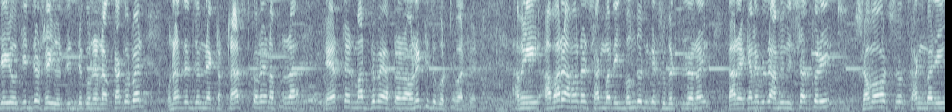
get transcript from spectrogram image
যে ঐতিহ্য সেই ঐতিহ্য করে রক্ষা করবেন। ওনাদের জন্য একটা ট্রাস্ট করেন আপনারা। ট্রাস্টের মাধ্যমে আপনারা অনেক কিছু করতে পারবেন। আমি আবার আমাদের সাংবাদিক বন্ধুদেরকে শুভেচ্ছা জানাই। তারা এখানে আমি বিশ্বাস করি সমস্ত সাংবাদিক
